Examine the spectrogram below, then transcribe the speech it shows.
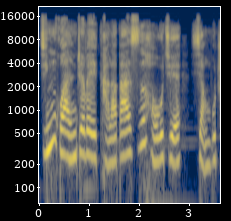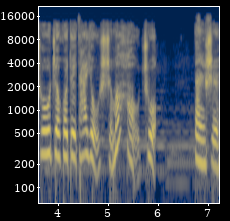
尽管这位卡拉巴斯侯爵想不出这会对他有什么好处，但是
